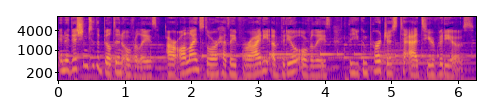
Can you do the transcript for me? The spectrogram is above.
In addition to the built-in overlays, our online store has a variety of video overlays that you can purchase to add to your videos.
